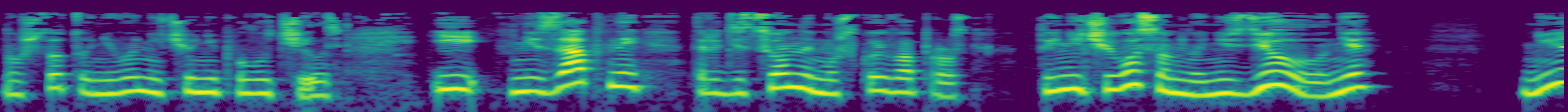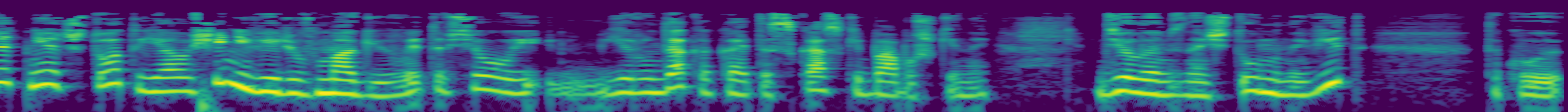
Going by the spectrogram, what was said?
но что-то у него ничего не получилось. И внезапный традиционный мужской вопрос. Ты ничего со мной не сделала, не? Нет, нет, что ты, я вообще не верю в магию. Это все ерунда какая-то, сказки бабушкины. Делаем, значит, умный вид, такой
